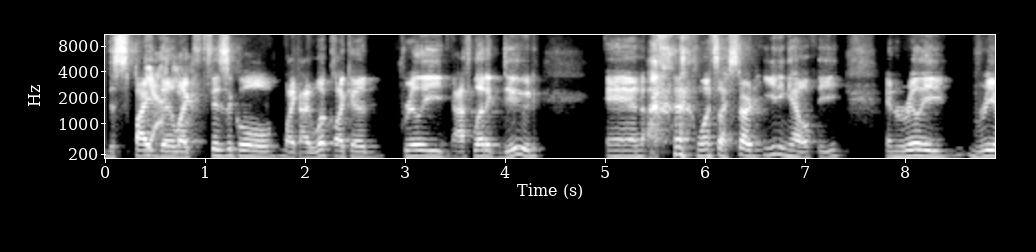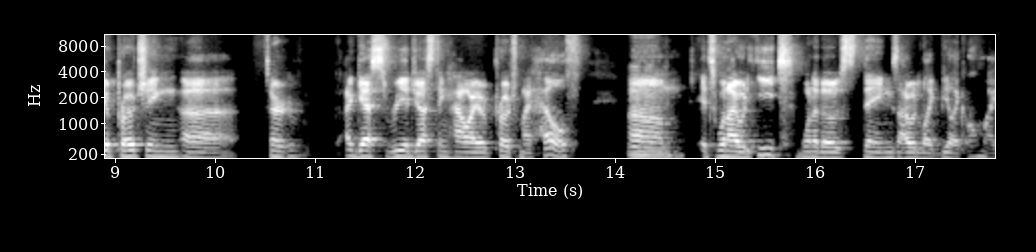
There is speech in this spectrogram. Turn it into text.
despite yeah, the like physical, like I look like a really athletic dude. And once I started eating healthy and really reapproaching uh, or I guess readjusting how I approach my health. Mm-hmm. Um, it's when I would eat one of those things, I would like be like, oh my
